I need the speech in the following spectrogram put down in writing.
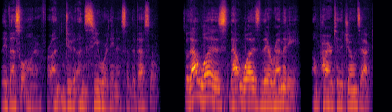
the vessel owner for un- due to unseaworthiness of the vessel. So that was that was their remedy um, prior to the Jones Act.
